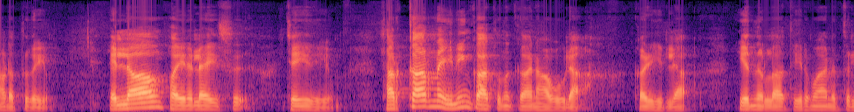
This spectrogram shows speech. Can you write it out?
നടത്തുകയും എല്ലാം ഫൈനലൈസ് ചെയ്യുകയും സർക്കാരിനെ ഇനിയും കാത്തു നിൽക്കാനാവൂല കഴിയില്ല എന്നുള്ള തീരുമാനത്തിൽ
